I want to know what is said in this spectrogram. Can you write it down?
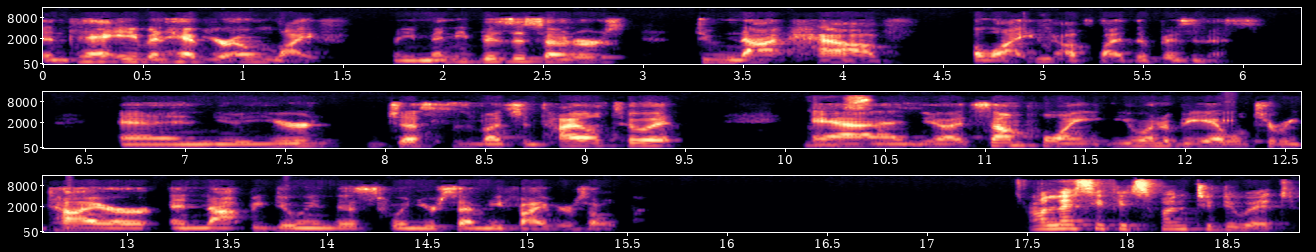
and to even have your own life. I mean, many business owners do not have a life outside their business. And you know, you're just as much entitled to it. And you know, at some point you want to be able to retire and not be doing this when you're 75 years old. Unless if it's fun to do it.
